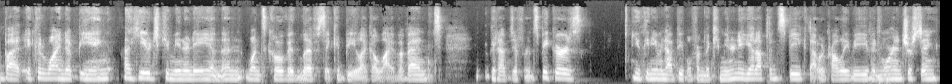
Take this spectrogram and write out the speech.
but it could wind up being a huge community. And then once COVID lifts, it could be like a live event. You could have different speakers. You can even have people from the community get up and speak. That would probably be even more interesting.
